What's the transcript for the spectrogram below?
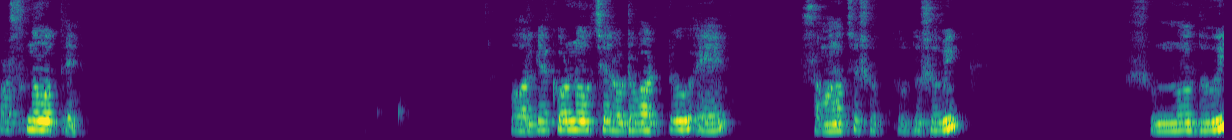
প্রশ্ন মতে বর্গের কর্ণ হচ্ছে রোট ওভার টু এ সমান হচ্ছে সত্তর দশমিক শূন্য দুই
